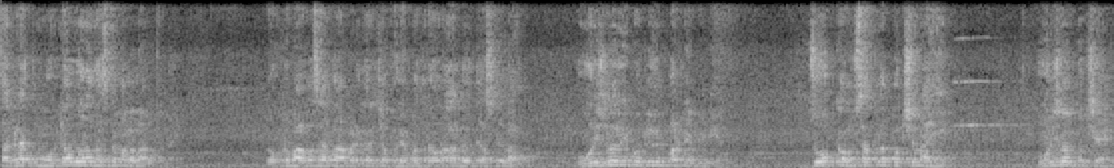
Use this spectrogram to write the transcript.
सगळ्यात मोठा वरद हस्त मला लाभलेला आहे. डॉक्टर बाबासाहेब आंबेडकरांच्या खुल्या पत्रावर आधारित असलेला original republican party of India जो कंसातला पक्ष नाही ओरिजिनल पक्ष आहे.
